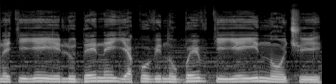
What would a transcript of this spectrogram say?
не тієї людини, яку він убив тієї ночі.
